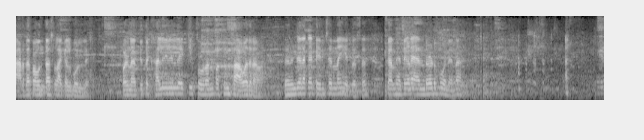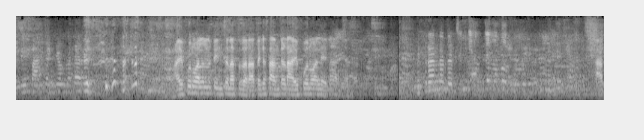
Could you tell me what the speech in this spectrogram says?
अर्धा पाऊन तास लागेल बोलले. पण तिथं खाली लिहिलं आहे की चोरांपासून सावध राहा धनंजयला काही टेन्शन नाही आहे तसं. कारण ह्याच्याकडे अँड्रॉइड फोन आहे ना. आयफोन वाल्याला टेन्शन असतं जरा. आता कसं आमच्याकडे आयफोन वाले आहे ना. मित्रांनो दर्शन आत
